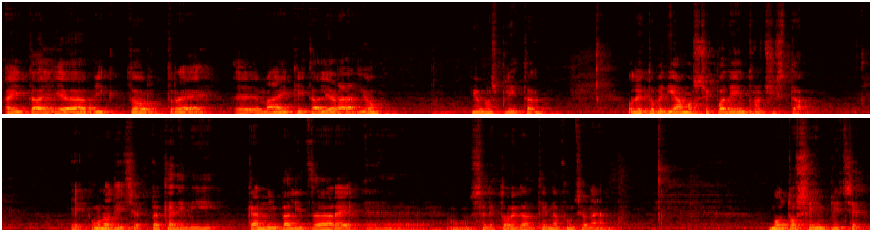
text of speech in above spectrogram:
a Italia Victor 3, eh, Mike Italia Radio, di uno splitter, ho detto vediamo se qua dentro ci sta. E uno dice perché devi cannibalizzare eh, un selettore d'antenna funzionante? Molto semplice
